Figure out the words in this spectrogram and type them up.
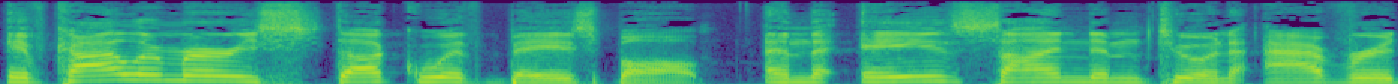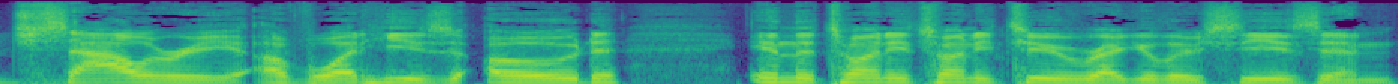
If Kyler Murray stuck with baseball and the A's signed him to an average salary of what he's owed in the 2022 regular season,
